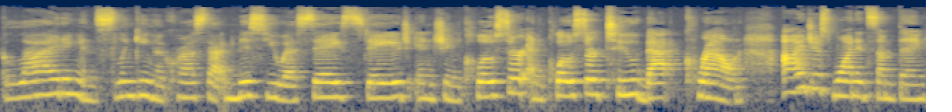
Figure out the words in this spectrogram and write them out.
gliding and slinking across that Miss USA stage, inching closer and closer to that crown. I just wanted something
